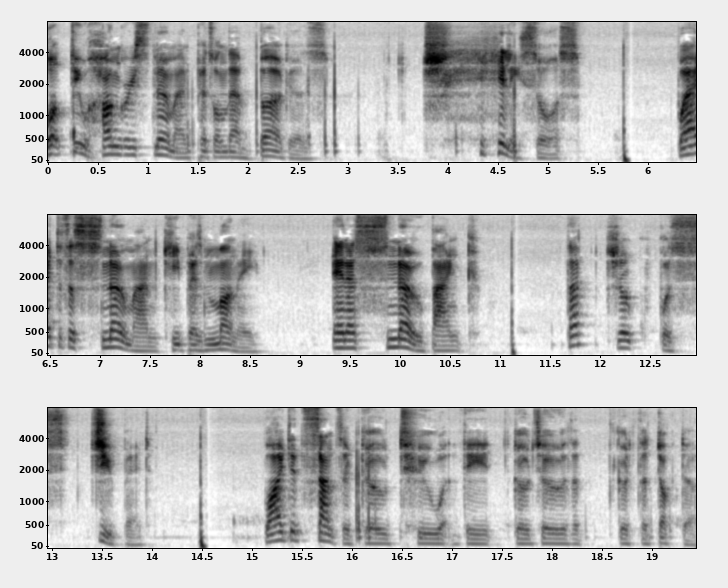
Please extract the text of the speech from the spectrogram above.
What do hungry snowmen put on their burgers? Chili sauce. Where does a snowman keep his money? In a snowbank. That joke was stupid. Why did Santa go to the go to the go to the doctor?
